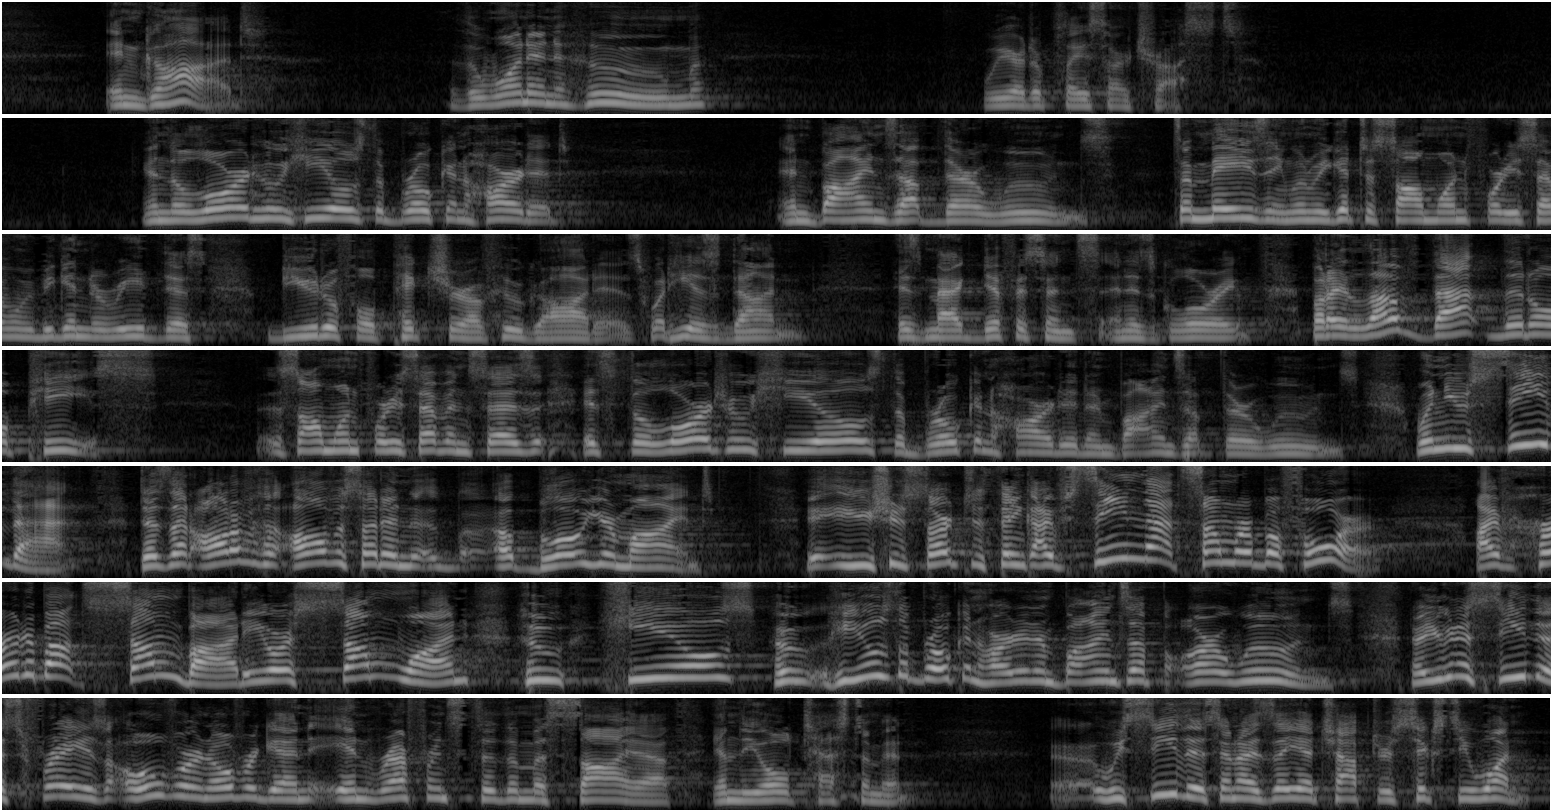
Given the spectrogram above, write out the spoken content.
in God, the one in whom we are to place our trust. In the Lord who heals the brokenhearted and binds up their wounds It's amazing when we get to Psalm 147, we begin to read this beautiful picture of who God is, what He has done, His magnificence and His glory. But I love that little piece. Psalm 147 says, It's the Lord who heals the brokenhearted and binds up their wounds. When you see that, does that all of, all of a sudden uh, blow your mind? You should start to think, I've seen that somewhere before. I've heard about somebody or someone who heals, who heals the brokenhearted and binds up our wounds. Now you're going to see this phrase over and over again in reference to the Messiah in the Old Testament. Uh, we see this in Isaiah chapter 61.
